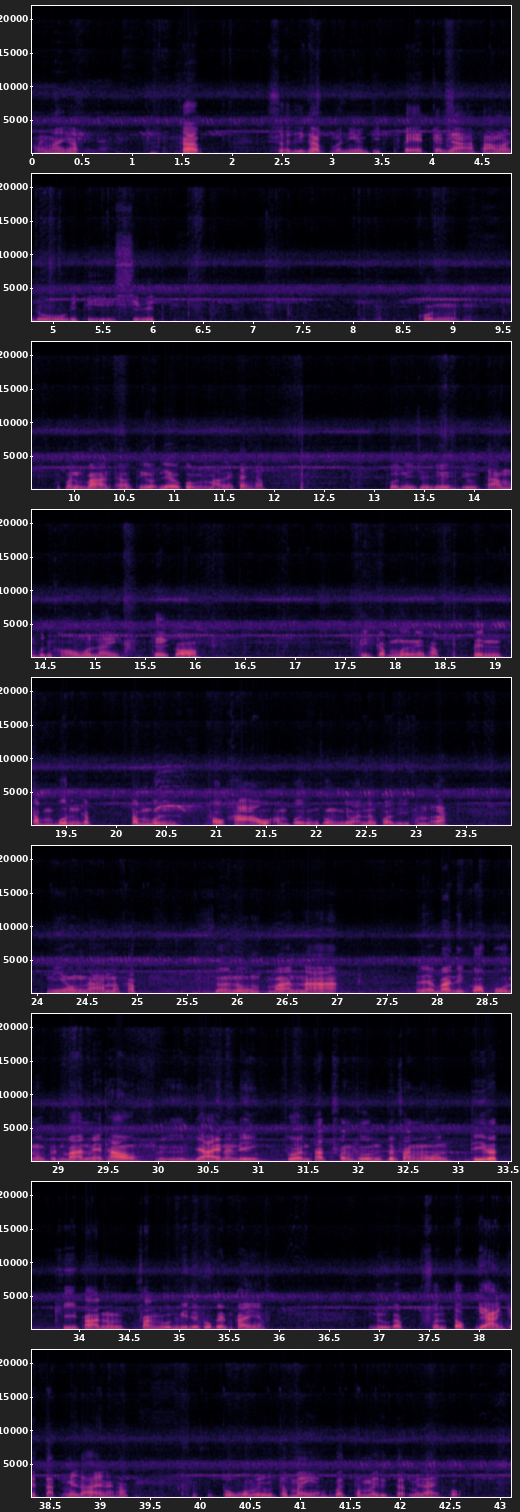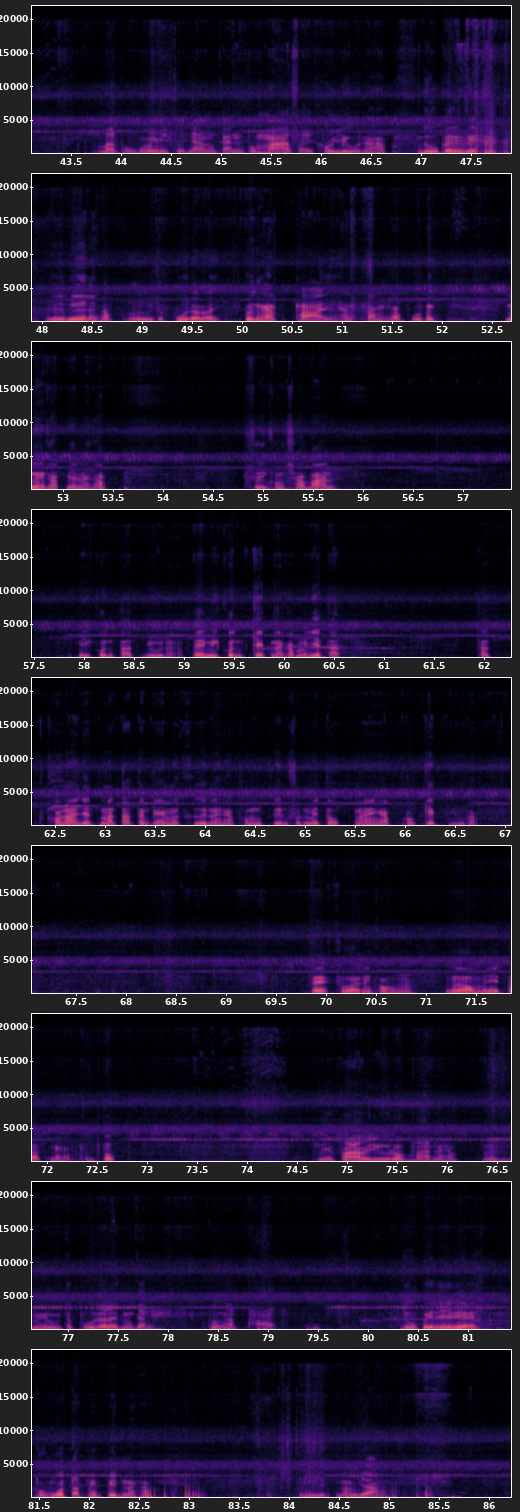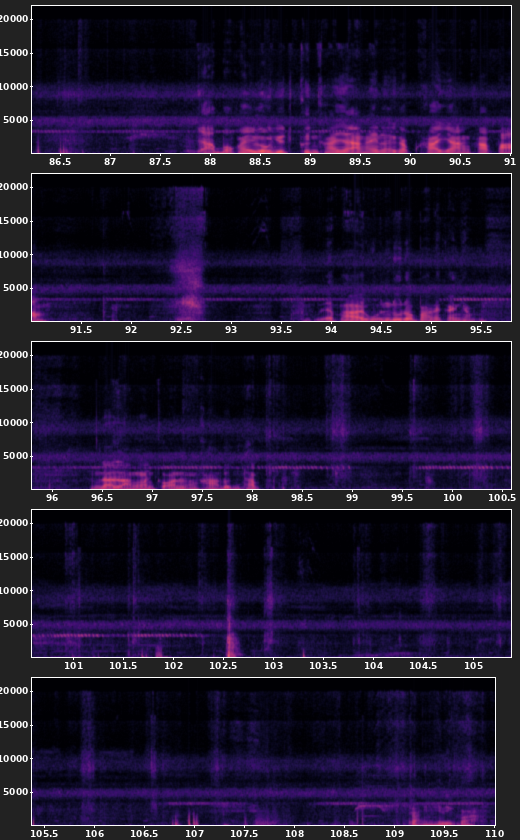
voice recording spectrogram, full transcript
เอาใหม่ครับ ครับ สวัสดีครับ วันนี้วันที่ 8 กันยาพามาดูวิถีชีวิต คนบ้านบ้านเอาถือเรียกว่าคนบ้านบ้านอะไรกันครับ คนที่ใช้ชีวิตอยู่ตามบนเขาบนอะไร แต่ก็ติดกับเมืองนะครับ เป็นตำบลครับตำบลเขาขาวอำเภอทุ่งสงจังหวัดนครศรีธรรมราชมีห้องน้ำนะครับ ส่วนนู่นบ้านน้า และบ้านที่เกาะปูนเป็นบ้านแม่เท่า หรือยายนั่นเอง ส่วนถัดฝั่งโน้นเป็นฝั่งโน้น ที่รถขี่ผ่านนู้นฝั่งนู้นมีแต่พวกเล่นไพ่ครับ ดูครับฝนตกยางจะตัดไม่ได้นะครับ ผมก็ไม่รู้ทำไมว่าทำไมถึงตัดไม่ได้เพราะบ้านผมก็ไม่มีสวนยางเหมือนกัน ผมมาอาศัยเขาอยู่นะครับ ดูไปเรื่อยๆเรื่อยๆนะครับ ไม่รู้จะพูดอะไรเพิ่งหัดถ่ายหัดทำครับพูดเหนื่อยครับเห็นแล้วครับสวนของชาวบ้าน มีคนตัดอยู่นะครับเอ้ยมีคนเก็บนะครับ ไม่ใช่ตัด ถ้าเขาน่าจะมาตัดตั้งแต่เมื่อคืนนะครับ เพราะเมื่อคืนฝนไม่ตกนะครับ เขาเก็บอยู่ครับ แต่ส่วนของเราไม่ได้ตัดนะครับฝนตก เดี๋ยวพาไปดูรอบบ้านนะครับ ไม่ไม่รู้จะพูดอะไรเหมือนกัน เพิ่งหัดถ่าย ดูไปเรื่อยๆ ผมก็ตัดไม่เป็นนะครับ นี่น้ำยาง อยากบอกให้หลวงยุทธขึ้นค่ายางให้หน่อยครับ ค่ายางค่าปาล์มเดี๋ยวพาไปวนดูรอบบ้านกันครับ ด้านหลังมันก่อนหลังคารุนทับจังนี้ดีกว่า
